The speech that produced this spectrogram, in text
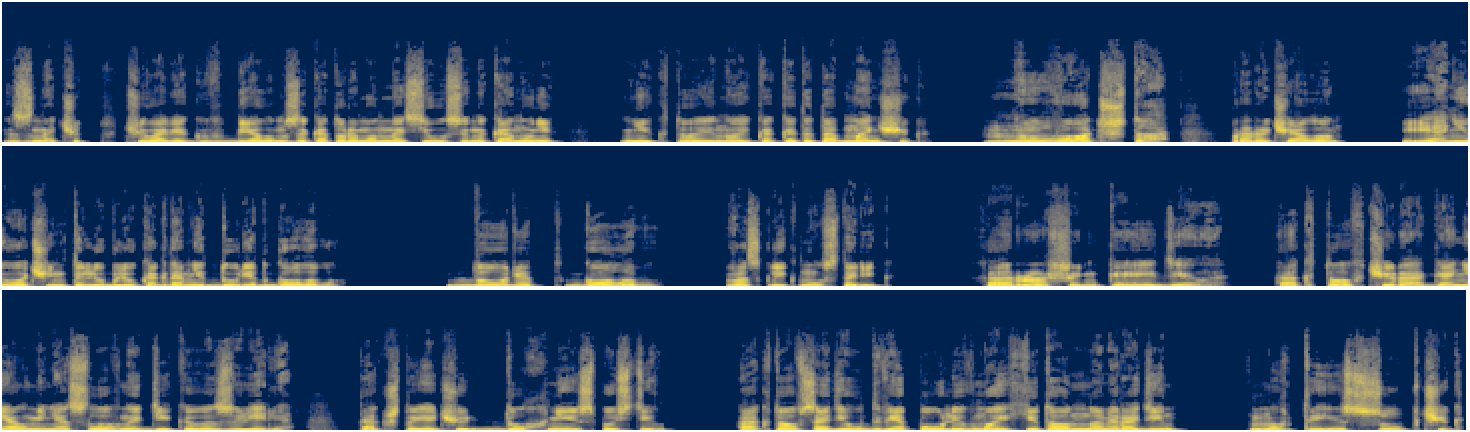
Значит, человек в белом, за которым он носился накануне, Никто иной, как этот обманщик. «Ну вот что!» — прорычал он. «Я не очень-то люблю, когда мне дурят голову». «Дурят голову?» — воскликнул старик. «Хорошенькое дело. А кто вчера гонял меня, словно дикого зверя, так что я чуть дух не испустил? А кто всадил две пули в мой хитон номер один? Ну ты и супчик.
